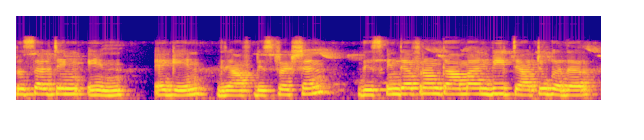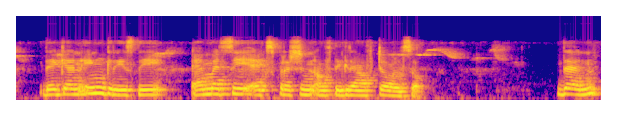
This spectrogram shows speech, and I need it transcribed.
resulting in again graft destruction this interferon gamma and beta together, they can increase the MHC expression of the graft also. Then,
